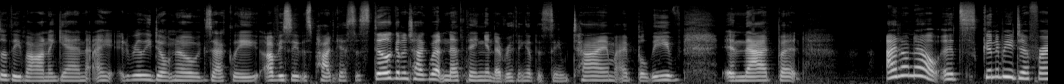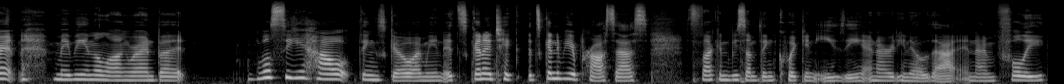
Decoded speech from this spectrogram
with Yvonne again. I really don't know exactly. Obviously, this podcast is still going to talk about nothing and everything at the same time. I believe in that, but I don't know. It's going to be different, maybe in the long run, but we'll see how things go. I mean, it's going to take, it's going to be a process. It's not going to be something quick and easy, and I already know that, and I'm fully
